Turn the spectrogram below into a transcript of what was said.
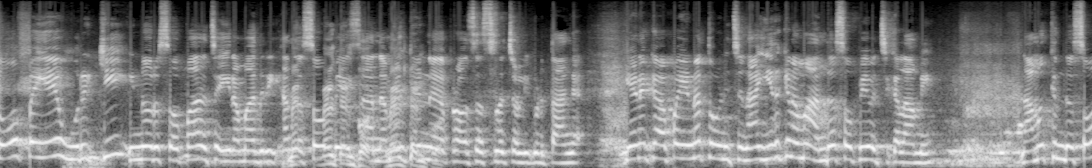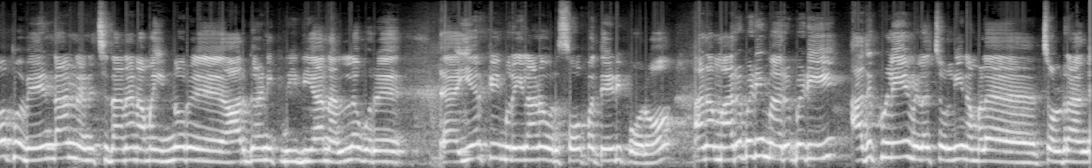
சோப்பையே உருக்கி இன்னொரு சோப்பா செய்யற மாதிரி அந்த Mel- soap melt and pour, அந்த மெல்டன். ப்ராசஸ்ல சொல்லி கொடுத்தாங்க. எனக்கு அப்ப என்ன தோணுச்சுன்னா இதுக்கு நம்ம அந்த சோப்பையே வச்சுக்கலாமே. நமக்கு இந்த சோப்பு வேண்டாம்னு நினைச்சுதானே நம்ம இன்னொரு ஆர்கானிக் ரீதியா நல்ல ஒரு இயற்கை முறையிலான ஒரு சோப்பை தேடி போறோம். ஆனா மறுபடி மறுபடி அதுக்குள்ளேயே விளை சொல்லி நம்மள சொல்றாங்க.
